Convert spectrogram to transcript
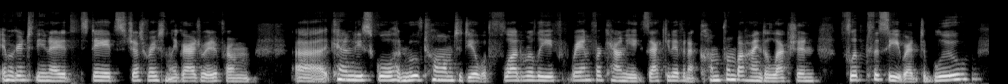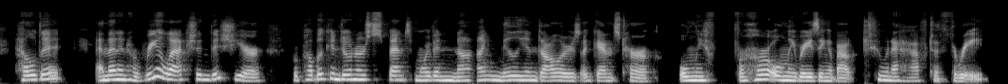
immigrant to the United States, just recently graduated from uh, Kennedy School, had moved home to deal with flood relief, ran for county executive in a come from behind election, flipped the seat red to blue, held it. And then in her reelection this year, Republican donors spent more than $9 million against her only for her only raising about two and a half to three.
